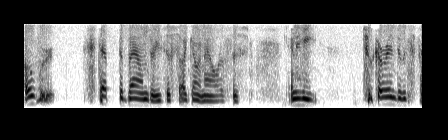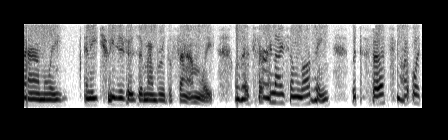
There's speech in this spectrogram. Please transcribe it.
overstepped the boundaries of psychoanalysis, and he took her into his family, and he treated her as a member of the family. Well, that's very nice and loving, but that's not what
